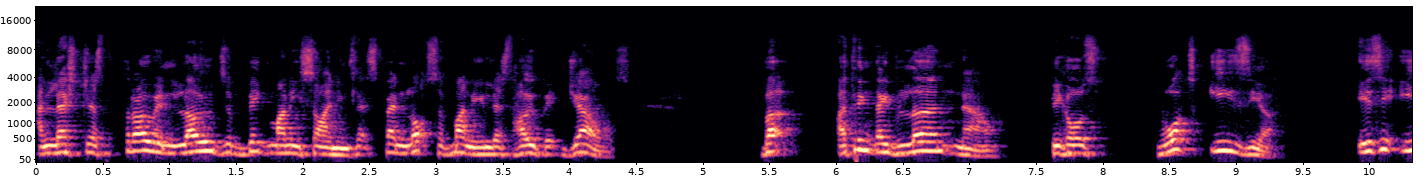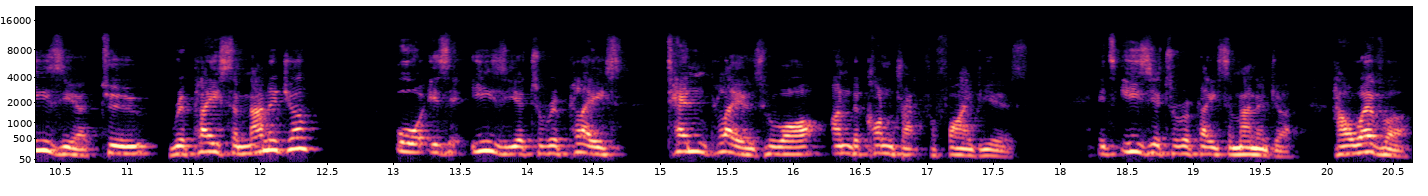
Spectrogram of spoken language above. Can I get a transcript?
And let's just throw in loads of big money signings. Let's spend lots of money and let's hope it gels. But I think they've learned now because what's easier? Is it easier to replace a manager or is it easier to replace 10 players who are under contract for five years? It's easier to replace a manager. However,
